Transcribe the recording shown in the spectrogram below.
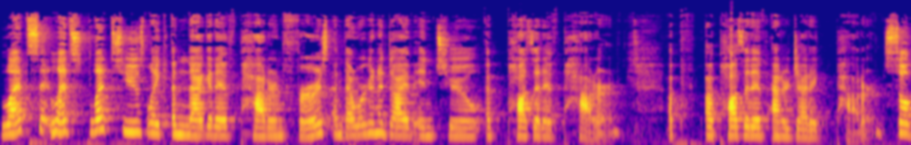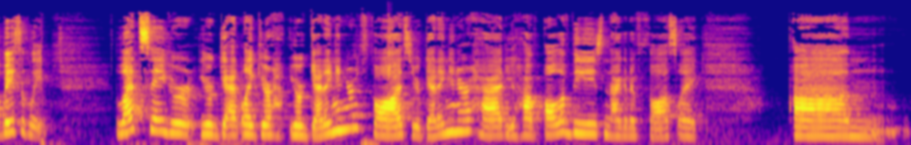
Let's say let's let's use like a negative pattern first and then we're going to dive into a positive pattern. a, a positive energetic pattern. So basically, let's say you're you're get like you're you're getting in your thoughts, you're getting in your head, you have all of these negative thoughts like um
